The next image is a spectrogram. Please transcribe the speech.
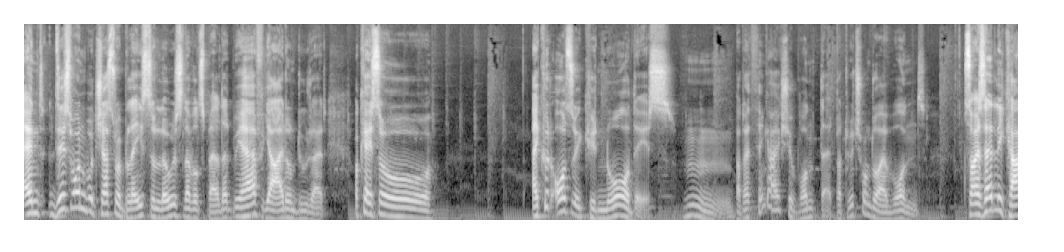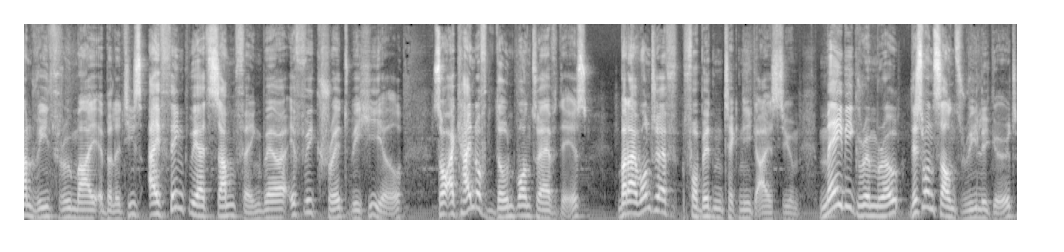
And this one would just replace the lowest level spell that we have. Yeah, I don't do that. Okay, so... I could also ignore this. Hmm, but I think I actually want that. But which one do I want? So I sadly can't read through my abilities. I think we had something where if we crit, we heal. So I kind of don't want to have this. But I want to have Forbidden Technique, I assume. Maybe Grimrow. This one sounds really good.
